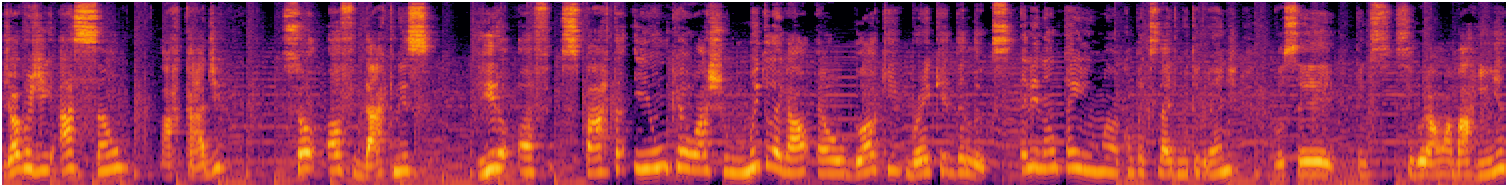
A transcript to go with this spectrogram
Jogos de ação arcade, Soul of Darkness, Hero of Sparta e um que eu acho muito legal é o Block Breaker Deluxe. Ele não tem uma complexidade muito grande, você tem que segurar uma barrinha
